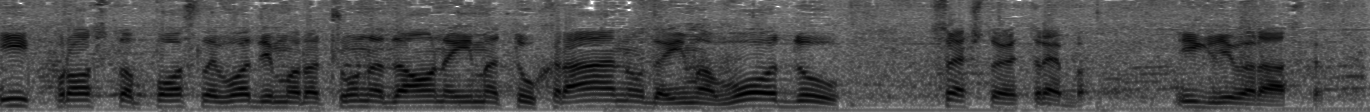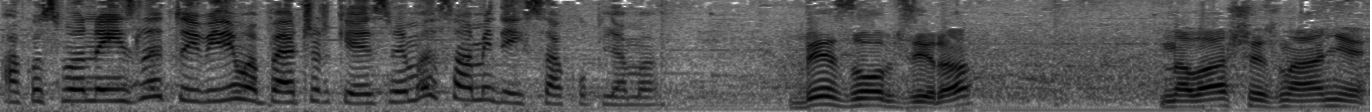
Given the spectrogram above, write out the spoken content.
i prosto posle vodimo računa da ona ima tu hranu, da ima vodu, sve što je treba. I gljiva raste. Ako smo na izletu i vidimo pečurke, smemo sami da ih sakupljamo? Bez obzira na vaše znanje,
